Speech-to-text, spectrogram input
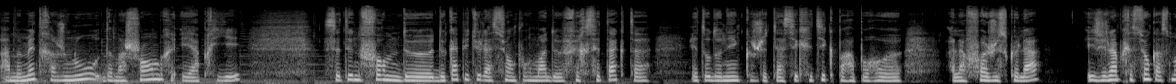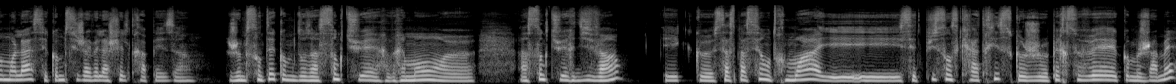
à, me mettre à genoux dans ma chambre et à prier. C'était une forme de, capitulation pour moi de faire cet acte, étant donné que j'étais assez critique par rapport euh, à la foi jusque-là. Et j'ai l'impression qu'à ce moment-là, c'est comme si j'avais lâché le trapèze je me sentais comme dans un sanctuaire, vraiment euh, un sanctuaire divin, et que ça se passait entre moi et, cette puissance créatrice que je percevais comme jamais.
